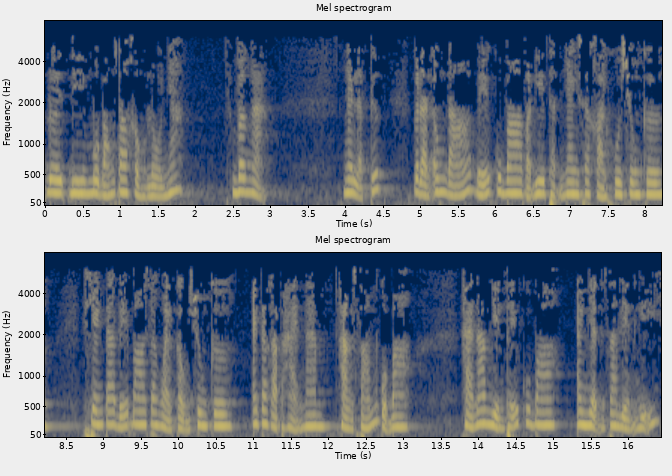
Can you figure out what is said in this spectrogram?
đưa đi mua bóng to khổng lồ nhé. Vâng ạ. Ngay lập tức, người đàn ông đó bế cu bo và đi thật nhanh ra khỏi khu chung cư. Khi anh ta bế bo ra ngoài cổng chung cư, anh ta gặp Hải Nam, hàng xóm của bo. Hải Nam nhìn thấy cu bo, anh nhận ra liền nghĩ.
